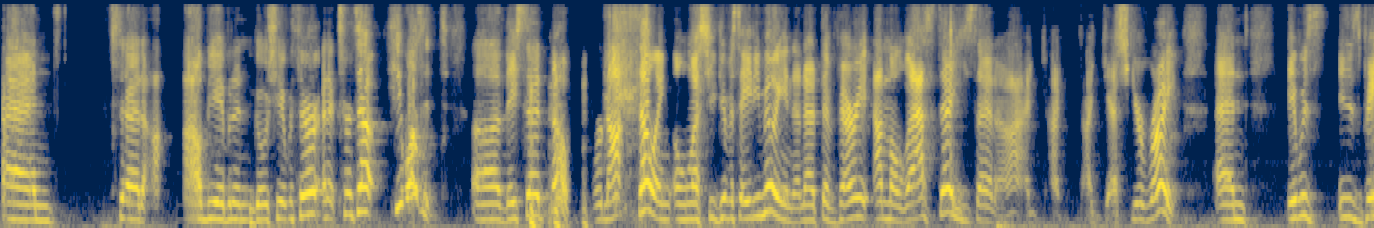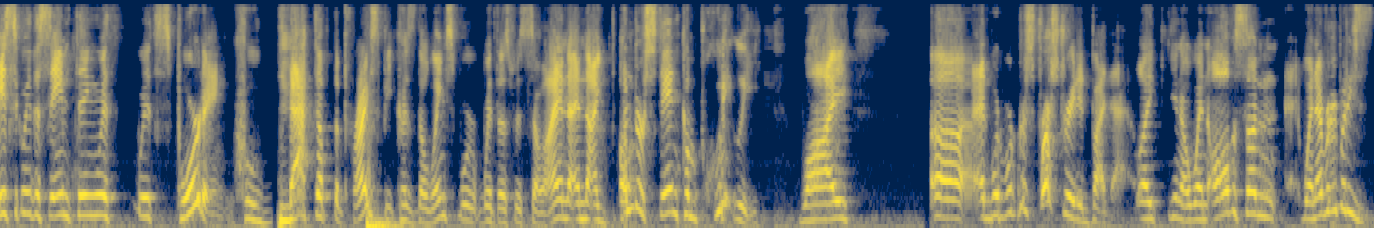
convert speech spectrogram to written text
and said I'll be able to negotiate with her. And it turns out he wasn't. Uh, they said no, we're not selling unless you give us 80 million. And at the very on the last day, he said I, I, I guess you're right. And it was it is basically the same thing with with Sporting, who backed up the price because the links were with us was so high. And, and I understand completely why uh, Ed Woodward was frustrated by that. Like, you know, when all of a sudden, when everybody's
